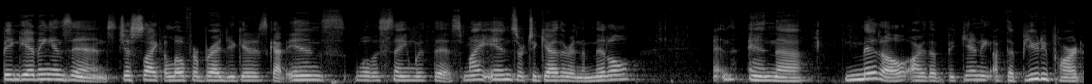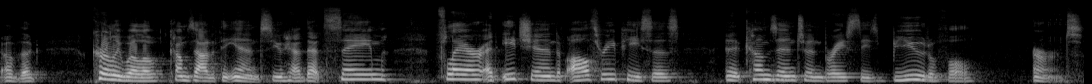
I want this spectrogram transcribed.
beginning and ends, just like a loaf of bread you get, it's got ends. Well, the same with this. My ends are together in the middle, and, and the middle are the beginning of the beauty part of the curly willow comes out at the end. So you have that same flare at each end of all three pieces, and it comes in to embrace these beautiful urns.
